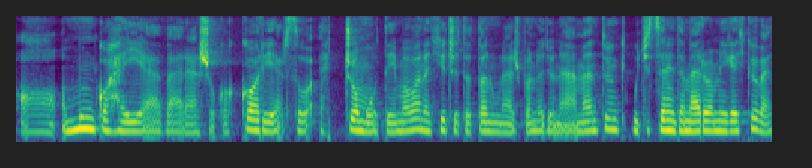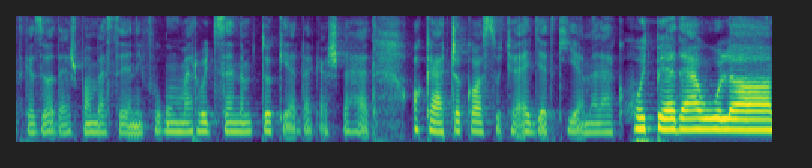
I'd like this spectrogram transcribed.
a, a munkahelyi elvárások, a karrier, szóval egy csomó téma van, egy kicsit a tanulásban nagyon elmentünk, úgyhogy szerintem erről még egy következő adásban beszélni fogunk, mert hogy szerintem tök érdekes lehet. Akár csak az, hogyha egyet kiemelek, hogy például a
